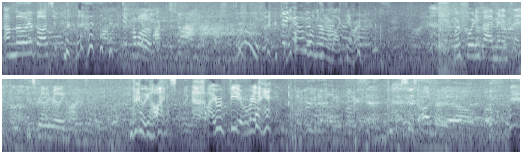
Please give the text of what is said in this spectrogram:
I'm of Boston. Look how I'm holding my vlog camera. We're 45 minutes in. It's really, really hot. Really hot. I repeat, really. this is unreal.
